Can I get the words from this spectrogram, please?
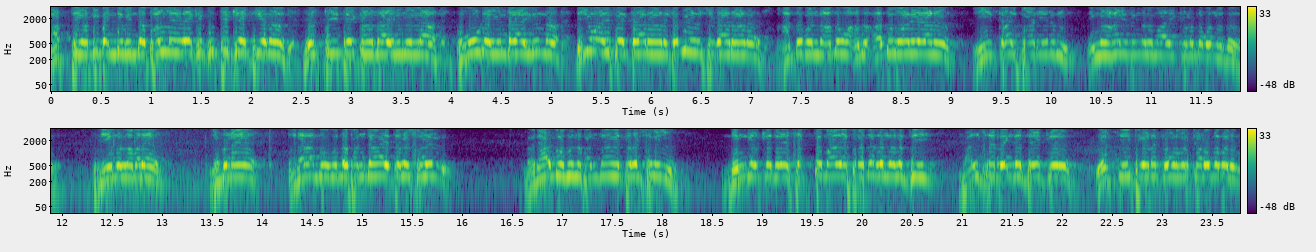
കത്തി അഭിമന്യുവിന്റെ പള്ളിയിലേക്ക് കുത്തിക്കയറ്റിയത് എസ് ടി പി കാരായിരുന്നില്ല. കൂടെ ഉണ്ടായിരുന്ന ഡിവൈഎഫ്ഐക്കാരാണ് കമ്മ്യൂണിസ്റ്റുകാരാണ്. അതുകൊണ്ട് അത് അത് അതുപോലെയാണ് ഈ കാൽപ്പാടിയിലും നിങ്ങൾ ആയുധങ്ങളുമായി കടന്നു വന്നത്. പ്രിയമുള്ളവരെ ഇവിടെ വരാൻ പോകുന്ന പഞ്ചായത്ത് ഇലക്ഷനിൽ വരാൻ പോകുന്ന പഞ്ചായത്ത് ഇലക്ഷനിൽ നിങ്ങൾക്കെതിരെ ശക്തമായ പ്രചരണം നടത്തി മത്സര രംഗത്തേക്ക് എസ് ടി പി അടക്കമുള്ളവർ കടന്നു വരും.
